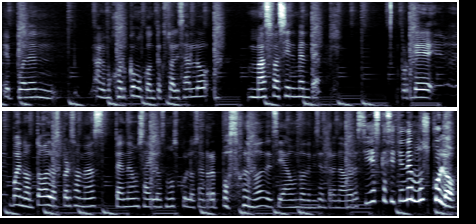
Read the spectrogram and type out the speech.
eh, pueden a lo mejor como contextualizarlo más fácilmente, porque, bueno, todas las personas tenemos ahí los músculos en reposo, ¿no? Decía uno de mis entrenadores, sí, es que sí tiene músculo,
